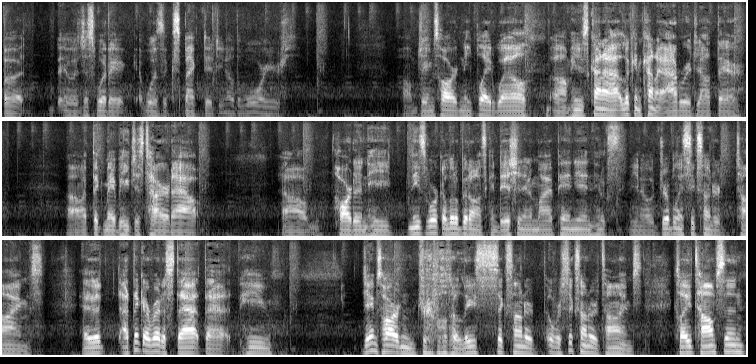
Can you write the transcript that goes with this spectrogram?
but it was just what it was expected, you know, the Warriors. Um, James Harden, he played well. Um, he was kind of looking kind of average out there. Uh, I think maybe he just tired out. Um, Harden, he needs to work a little bit on his conditioning, in my opinion. He looks, you know, dribbling 600 times. It, I think I read a stat that he, James Harden, dribbled at least 600, over 600 times. Klay Thompson,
